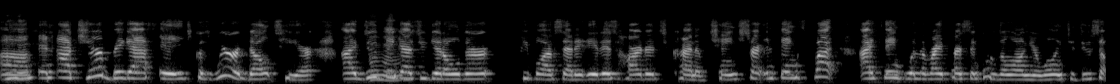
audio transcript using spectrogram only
Um, mm-hmm. And at your big ass age, because we're adults here, I do mm-hmm. think as you get older, people have said it, it is harder to kind of change certain things. But I think when the right person comes along, you're willing to do so.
